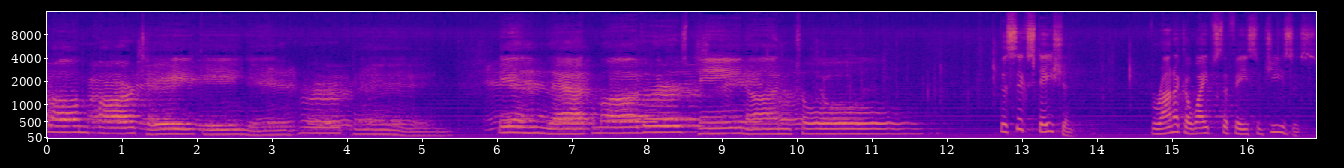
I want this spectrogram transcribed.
from partaking in her pain? In that mother's pain untold. The sixth station Veronica wipes the face of Jesus.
